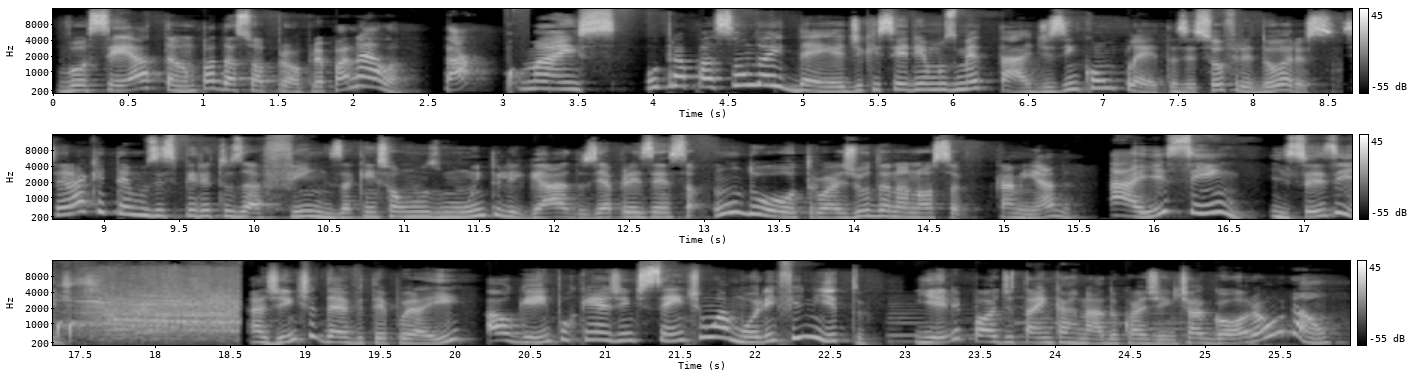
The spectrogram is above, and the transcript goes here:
você é a tampa da sua própria panela, tá? Mas Ultrapassando a ideia de que seríamos metades incompletas e sofredoras, será que temos espíritos afins a quem somos muito ligados e a presença um do outro ajuda na nossa caminhada? Aí sim, isso existe. A gente deve ter por aí alguém por quem a gente sente um amor infinito. E ele pode estar encarnado com a gente agora ou não.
